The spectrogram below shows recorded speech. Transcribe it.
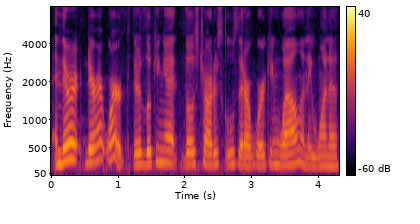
And they're they're at work. They're looking at those charter schools that are working well, and they want to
